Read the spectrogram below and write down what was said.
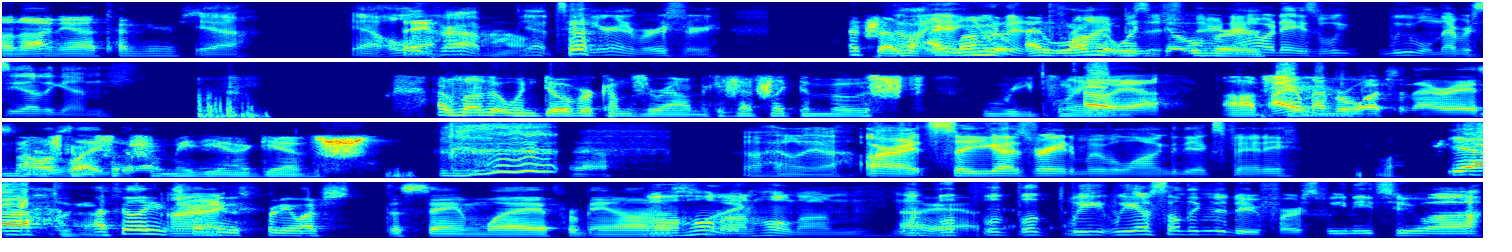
Oh nine, yeah, ten years. Yeah. Yeah, holy Damn. crap. Wow. Yeah, 10 year anniversary. That's Oh, I, yeah, love it. I love it when position there. Dover. Nowadays we we will never see that again. I love it when Dover comes around because that's like the most replay. Oh yeah, option I remember watching that race, and I was like, social media gives. Oh hell yeah! All right, so you guys ready to move along to the Xfinity? Yeah, I feel like All Xfinity right. was pretty much the same way, if we're being honest. Well, hold like- on, hold on. Let, Okay, let- let- let- we we have something to do first. We need to uh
